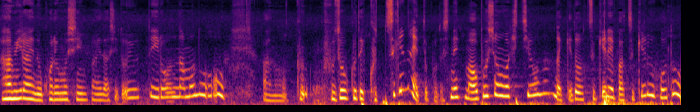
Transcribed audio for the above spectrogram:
未来のこれも心配だしと言っていろんなものをあの付属でくっつけないってことですね、まあ、オプションは必要なんだけどつければつけるほど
